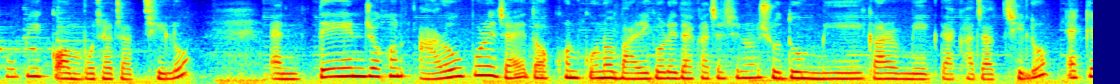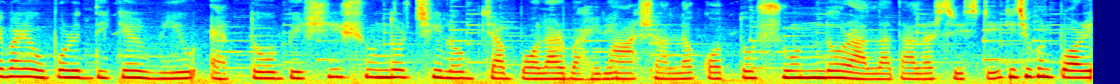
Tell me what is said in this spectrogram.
খুবই কম বোঝা যাচ্ছিল। অ্যান্ড দেন যখন আরও উপরে যায়, তখন কোনো বাড়ি করে দেখা যাচ্ছিল না, শুধু মেঘ আর মেঘ দেখা যাচ্ছিল। একেবারে উপরের দিকের ভিউ এত বেশি সুন্দর ছিল যা বলার বাহিরে। মাশাল্লাহ কত সুন্দর আল্লাহ তালার সৃষ্টি। কিছুক্ষণ পরে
